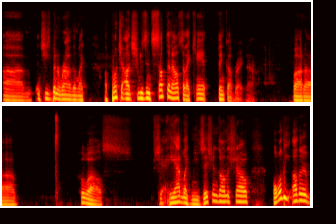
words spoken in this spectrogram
Um, and she's been around in like a bunch of oth- she was in something else that I can't think of right now. But uh who else? She, he had like musicians on the show. All the other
